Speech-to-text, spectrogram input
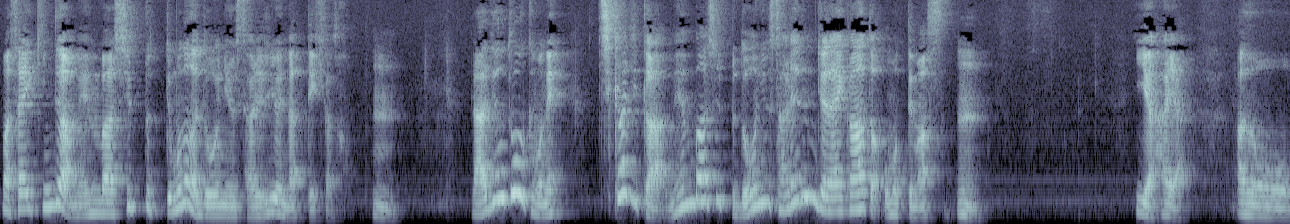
まあ、最近ではメンバーシップってものが導入されるようになってきたと、うん、ラジオトークもね近々メンバーシップ導入されるんじゃないかなと思ってます。うん。いやはや。あのー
